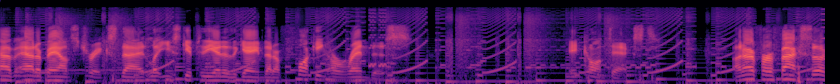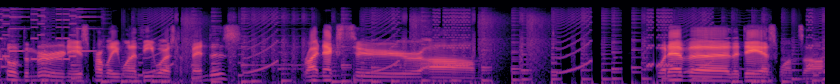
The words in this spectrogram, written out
have out of bounds tricks that let you skip to the end of the game that are fucking horrendous in context. I know for a fact Circle of the Moon is probably one of the worst offenders, right next to um, whatever the DS ones are.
